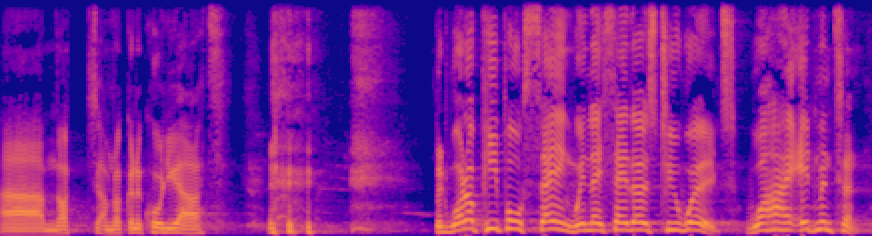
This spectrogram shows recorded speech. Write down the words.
Um, not, I'm not going to call you out. but what are people saying when they say those two words? Why Edmonton?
